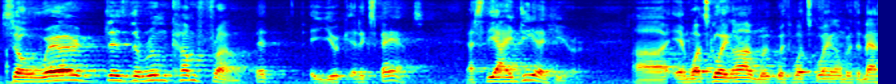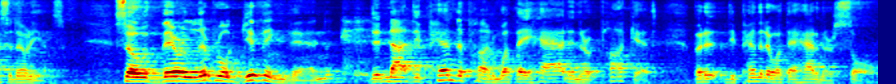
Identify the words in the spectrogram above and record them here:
So, where does the room come from? It, it expands. That's the idea here, uh, and what's going on with, with what's going on with the Macedonians. So, their liberal giving then did not depend upon what they had in their pocket, but it depended on what they had in their soul.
